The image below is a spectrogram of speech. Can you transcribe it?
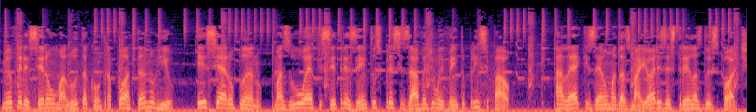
me ofereceram uma luta contra Poatan no Rio. Esse era o plano, mas o UFC 300 precisava de um evento principal. Alex é uma das maiores estrelas do esporte.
